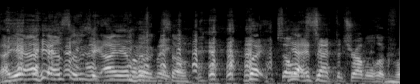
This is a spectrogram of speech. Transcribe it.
Uh, yeah, yeah. So to speak, I am hooked. So, but So yeah, we'll it's set a, the trouble hook for you.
